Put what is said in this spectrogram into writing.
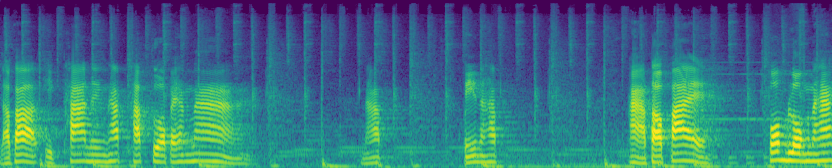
แล้วก็อีกท่าหนึ่งครับพับตัวไปข้างหน้านะครับ นี้นะครับอ่าต่อไปก้มลงนะฮะ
